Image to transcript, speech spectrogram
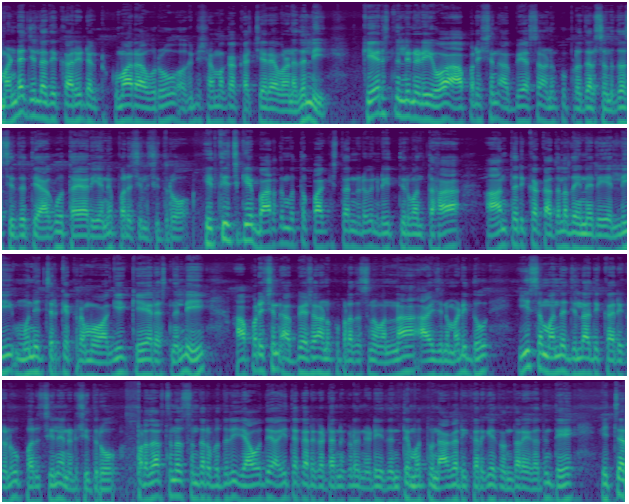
ಮಂಡ್ಯ ಜಿಲ್ಲಾಧಿಕಾರಿ ಡಾಕ್ಟರ್ ಕುಮಾರ ಅವರು ಅಗ್ನಿಶಾಮಕ ಕಚೇರಿ ಆವರಣದಲ್ಲಿ ಕೇರ್ಸ್ನಲ್ಲಿ ನಡೆಯುವ ಆಪರೇಷನ್ ಅಭ್ಯಾಸ ಅಣುಕು ಪ್ರದರ್ಶನದ ಸಿದ್ಧತೆ ಹಾಗೂ ತಯಾರಿಯನ್ನು ಪರಿಶೀಲಿಸಿದರು. ಇತ್ತೀಚೆಗೆ ಭಾರತ ಮತ್ತು ಪಾಕಿಸ್ತಾನ ನಡುವೆ ನಡೆಯುತ್ತಿರುವಂತಹ ಆಂತರಿಕ ಕದಲದ ಹಿನ್ನೆಲೆಯಲ್ಲಿ ಮುನ್ನೆಚ್ಚರಿಕೆ ಕ್ರಮವಾಗಿ ಕೆಆರ್ಎಸ್ನಲ್ಲಿ ಆಪರೇಷನ್ ಅಭ್ಯಾಸ ಅಣುಕು ಪ್ರದರ್ಶನವನ್ನು ಆಯೋಜನೆ ಮಾಡಿದ್ದು, ಈ ಸಂಬಂಧ ಜಿಲ್ಲಾಧಿಕಾರಿಗಳು ಪರಿಶೀಲನೆ ನಡೆಸಿದರು. ಪ್ರದರ್ಶನದ ಸಂದರ್ಭದಲ್ಲಿ ಯಾವುದೇ ಅಹಿತಕರ ಘಟನೆಗಳು ನಡೆಯದಂತೆ ಮತ್ತು ನಾಗರಿಕರಿಗೆ ತೊಂದರೆಯಾಗದಂತೆ ಎಚ್ಚರ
